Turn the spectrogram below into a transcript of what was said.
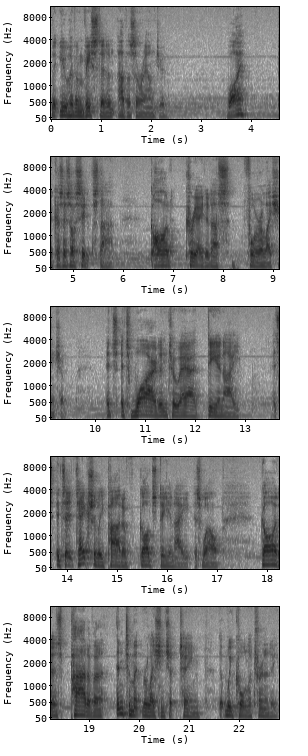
that you have invested in others around you. Why? Because as I said at the start, God created us for a relationship. It's, it's wired into our DNA. It's, it's, it's actually part of God's DNA as well. God is part of an intimate relationship team that we call the Trinity.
